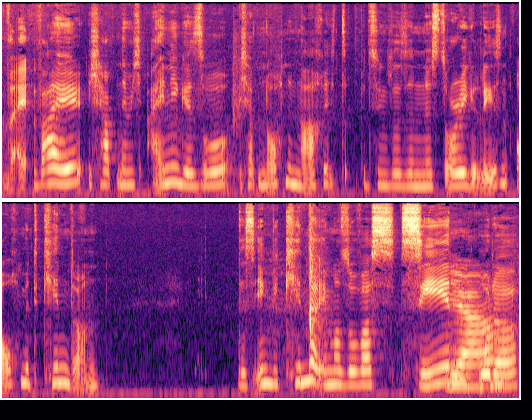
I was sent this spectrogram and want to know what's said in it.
Weil, weil ich habe nämlich einige so. Ich habe noch eine Nachricht bzw. eine Story gelesen, auch mit Kindern. Dass irgendwie Kinder immer sowas sehen ja. oder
